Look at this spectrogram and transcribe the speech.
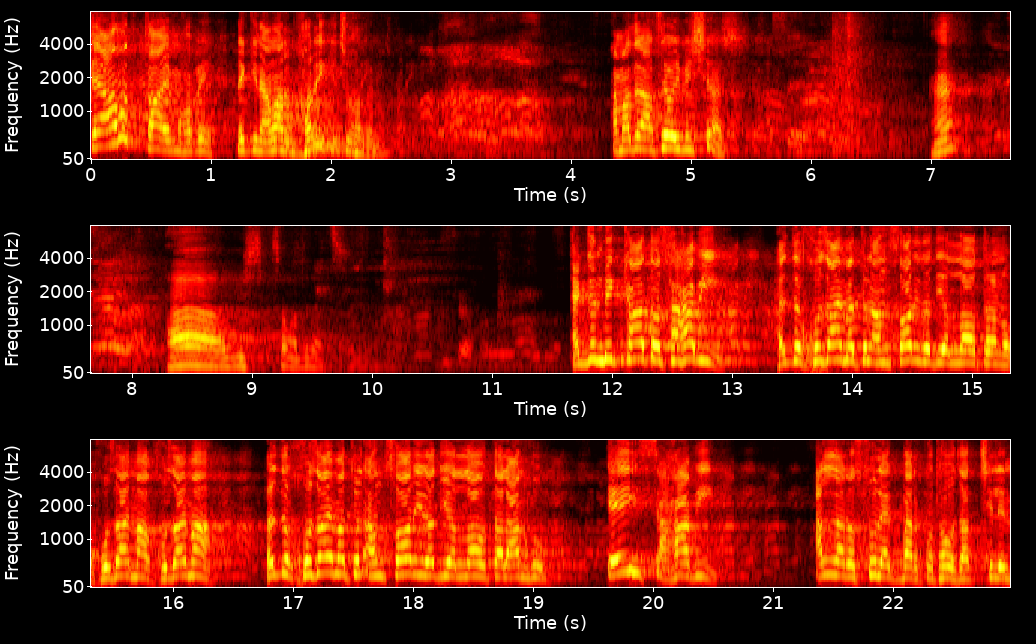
কেয়ামত কায়েম হবে, লেকিন আমার ঘরে কিছু হবে না। আমাদের আছে ওই বিশ্বাস? হ্যাঁ? হ্যাঁ বিশ্বাস আমাদের আছে। একজন বিখ্যাত সাহাবি হজরত খুজাইমাতুল আনসারি রাদি আল্লাহ তালানহু খুজাইমা খুজাইমা হজরত খুজাইমাতুল আনসারি রাদি আল্লাহ তালানহু এই সাহাবি আল্লাহ রসুল একবার কোথাও যাচ্ছিলেন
